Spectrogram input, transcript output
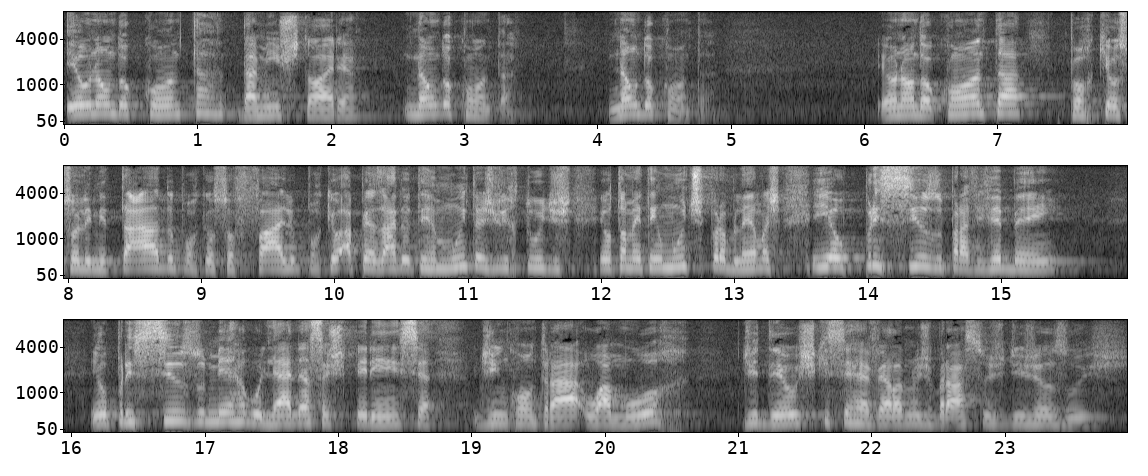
Eu não dou conta da minha história, não dou conta, não dou conta. Eu não dou conta porque eu sou limitado, porque eu sou falho, porque eu, apesar de eu ter muitas virtudes, eu também tenho muitos problemas e eu preciso, para viver bem, eu preciso mergulhar nessa experiência de encontrar o amor de Deus que se revela nos braços de Jesus.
